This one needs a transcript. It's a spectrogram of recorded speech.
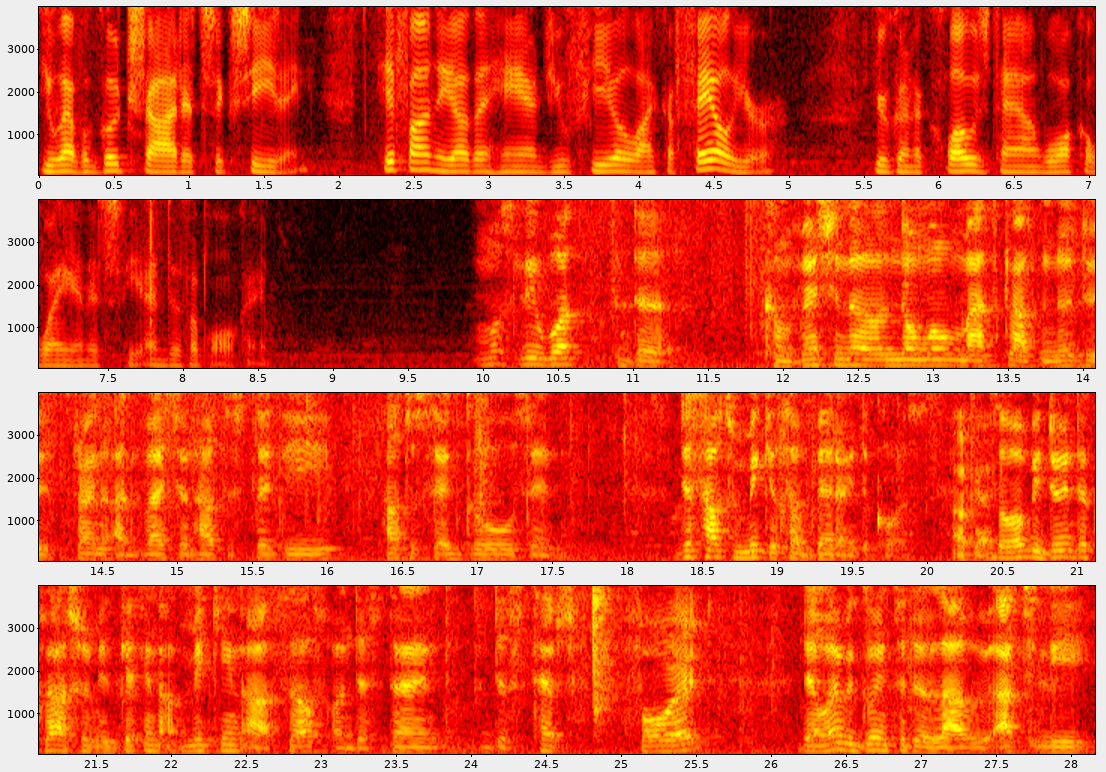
you have a good shot at succeeding. If, on the other hand, you feel like a failure, you're going to close down, walk away, and it's the end of the ballgame. Mostly what the conventional, normal math class will not do is trying to advise you on how to study, how to set goals, and just how to make yourself better in the course. Okay. So what we do in the classroom is getting out, making ourselves understand the steps forward. Then when we go into the lab, we actually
